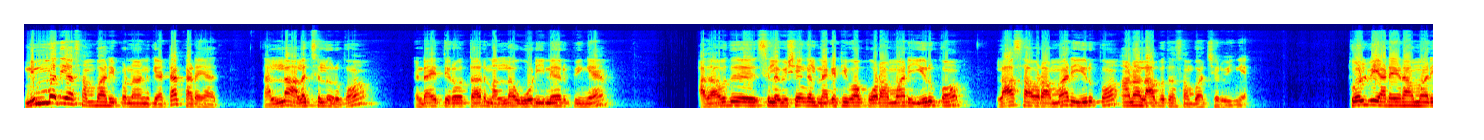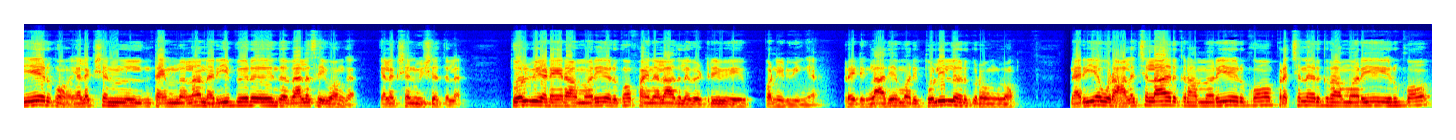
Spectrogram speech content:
நிம்மதியாக சம்பாதிப்பனான்னு கேட்டால் கிடையாது. நல்லா அலைச்சல் இருக்கும். ரெண்டாயிரத்தி இருபத்தாறு நல்லா ஓடினே இருப்பீங்க. அதாவது சில விஷயங்கள் நெகட்டிவாக போகிற மாதிரி இருக்கும். லாஸ் ஆகிற மாதிரி இருக்கும். ஆனால் லாபத்தை சம்பாதிச்சிருவீங்க. தோல்வி அடைகிற மாதிரியே இருக்கும். எலெக்ஷன் டைம்லலாம் நிறைய பேர் இந்த வேலை செய்வாங்க. எலெக்ஷன் விஷயத்தில். தோல்வி அடைகிற மாதிரியே இருக்கும். ஃபைனலாக அதில் வெற்றி பண்ணிடுவீங்க. ரைட்டுங்களா அதே மாதிரி தொழிலில் இருக்கிறவங்களும். நிறைய ஒரு அலைச்சலாக இருக்கிற மாதிரியே இருக்கும். பிரச்சனை இருக்கிற மாதிரியே இருக்கும்.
